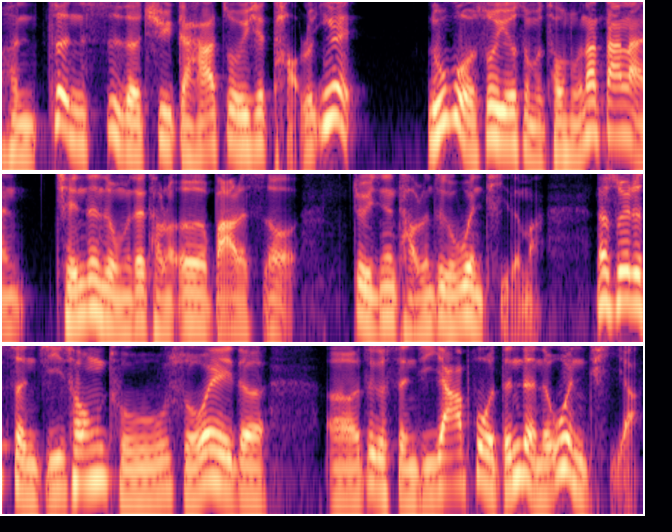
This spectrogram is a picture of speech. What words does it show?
很正式的去给他做一些讨论，因为如果说有什么冲突，那当然前阵子我们在讨论二二八的时候就已经在讨论这个问题了嘛。那所谓的省级冲突，所谓的呃这个省级压迫等等的问题啊，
